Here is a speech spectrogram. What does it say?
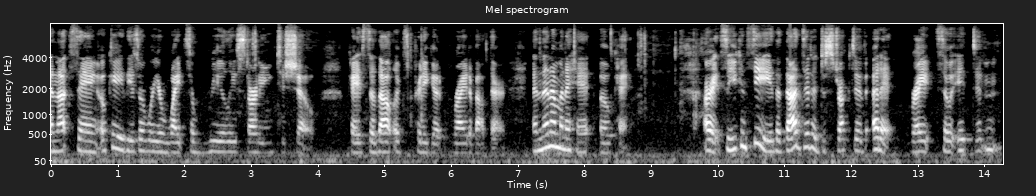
And that's saying, okay, these are where your whites are really starting to show. Okay, so that looks pretty good right about there. And then I'm going to hit OK. All right, so you can see that that did a destructive edit, right? So it didn't,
